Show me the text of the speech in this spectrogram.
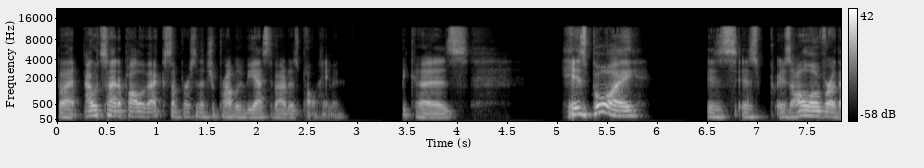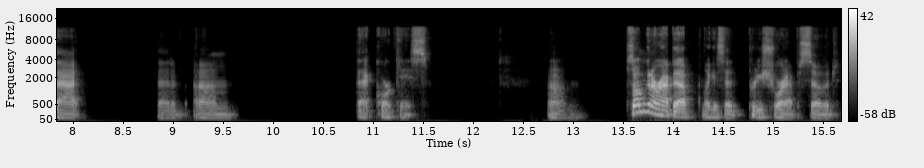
But outside of Paul Levesque, some person that should probably be asked about is Paul Heyman, because his boy is is is all over that that um that court case. Um, so I'm gonna wrap it up. Like I said, pretty short episode.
